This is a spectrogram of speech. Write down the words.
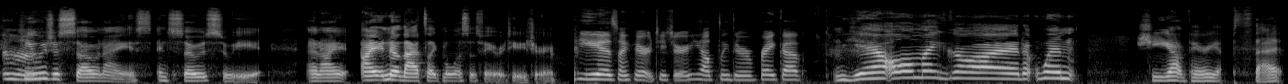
He was just so nice and so sweet and i i know that's like melissa's favorite teacher. He is my favorite teacher. He helped me through a breakup. Yeah, oh my god. When she got very upset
